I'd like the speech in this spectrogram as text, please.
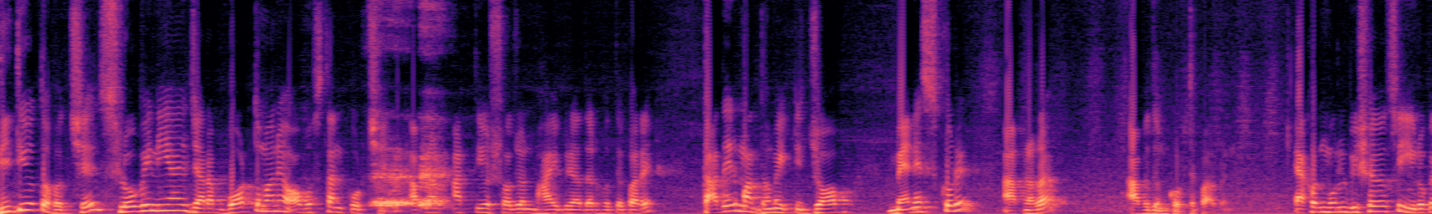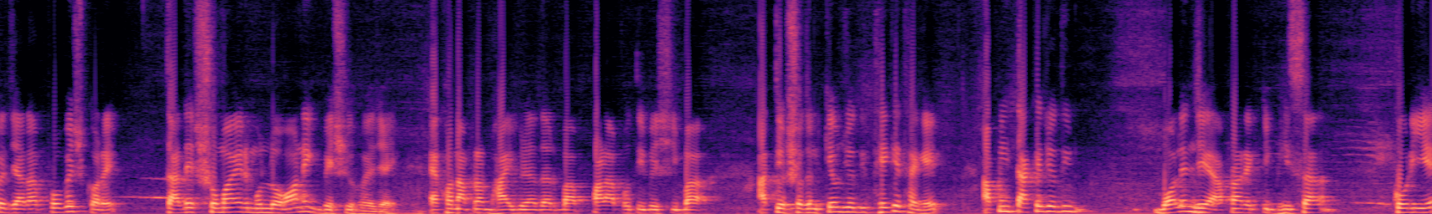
দ্বিতীয়ত হচ্ছে, স্লোভেনিয়ায় যারা বর্তমানে অবস্থান করছে, আপনার আত্মীয় স্বজন, ভাই ব্রাদার হতে পারে, তাদের মাধ্যমে একটি জব ম্যানেজ করে আপনারা আবেদন করতে পারবেন। এখন মূল বিষয় হচ্ছে, ইউরোপে যারা প্রবেশ করে, তাদের সময়ের মূল্য অনেক বেশি হয়ে যায়। এখন আপনার ভাই ব্রাদার বা পাড়া প্রতিবেশী বা আত্মীয় স্বজন কেউ যদি থেকে থাকে, আপনি তাকে যদি বলেন যে আপনার একটি ভিসা করিয়ে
